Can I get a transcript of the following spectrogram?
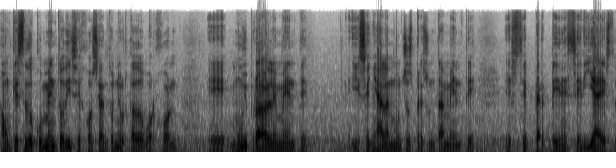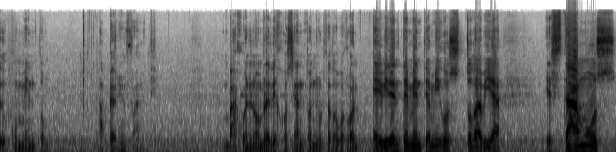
aunque este documento dice José Antonio Hurtado Borjón, eh, muy probablemente, y señalan muchos presuntamente, este, pertenecería a este documento a Pedro Infante, bajo el nombre de José Antonio Hurtado Borjón. Evidentemente, amigos, todavía estamos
